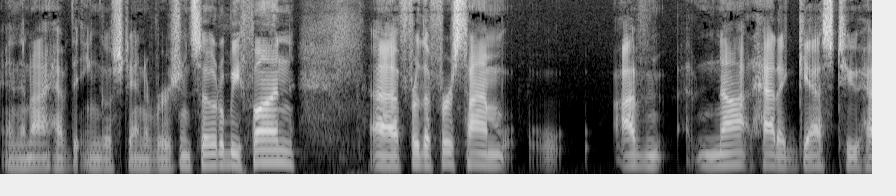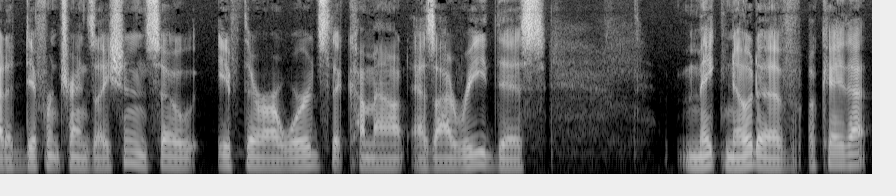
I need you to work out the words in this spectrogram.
and then I have the English Standard Version. So it'll be fun. Uh, for the first time, I've not had a guest who had a different translation. And so if there are words that come out as I read this, make note of, okay, that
